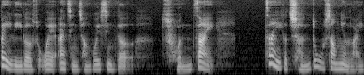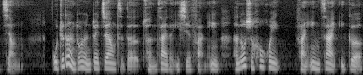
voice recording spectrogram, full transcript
背离了所谓爱情常规性的存在，在一个程度上面来讲，我觉得很多人对这样子的存在的一些反应，很多时候会反映在一个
